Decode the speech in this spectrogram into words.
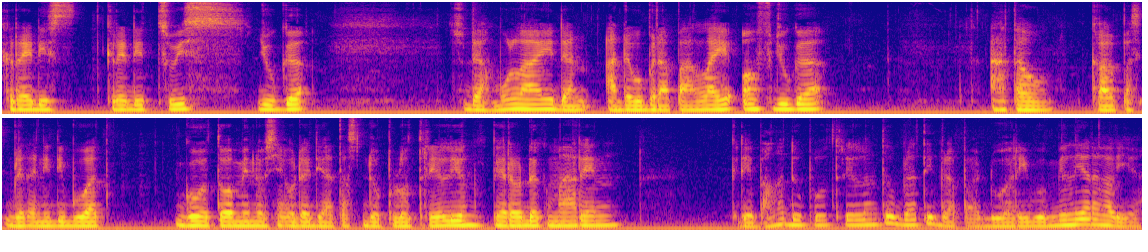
Credit Credit Suisse juga sudah mulai dan ada beberapa layoff juga. Atau kalau pas berita ini dibuat Goto minusnya udah di atas 20 triliun periode kemarin. Gede banget 20 triliun tuh berarti berapa? 2000 miliar kali ya?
